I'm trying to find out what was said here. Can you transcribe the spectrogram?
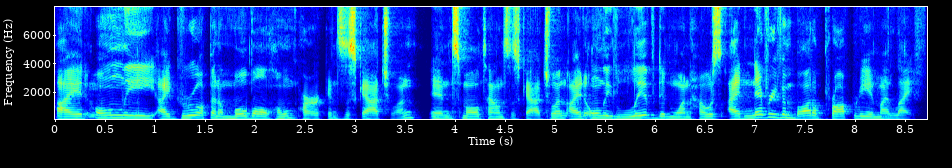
I had only, I grew up in a mobile home park in Saskatchewan, in small town Saskatchewan. I'd only lived in one house. I'd never even bought a property in my life,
